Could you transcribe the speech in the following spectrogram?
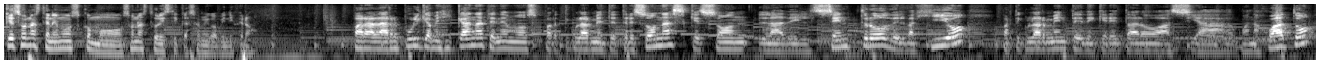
¿Qué zonas tenemos como zonas turísticas, amigo vinífero? Para la República Mexicana tenemos particularmente tres zonas, que son la del centro del Bajío, particularmente de Querétaro hacia Guanajuato.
